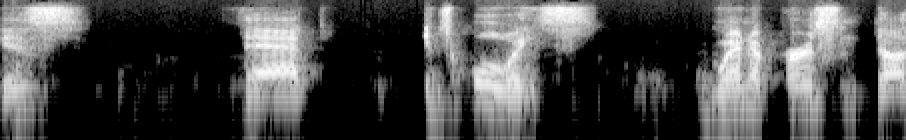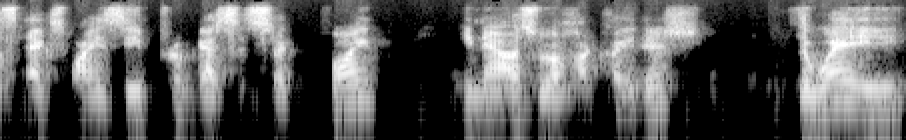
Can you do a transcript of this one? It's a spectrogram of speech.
is that it's always when a person does X, Y, and Z progress at a certain point, he now is Ruach HaKodesh. The way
